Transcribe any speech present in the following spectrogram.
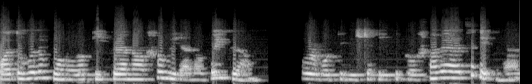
কত হলো? পনেরো কিগ্রা নশো, বিরানব্বই গ্রাম। পরবর্তী পৃষ্ঠাতে কি প্রশ্ন দেওয়া আছে দেখে নেওয়া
